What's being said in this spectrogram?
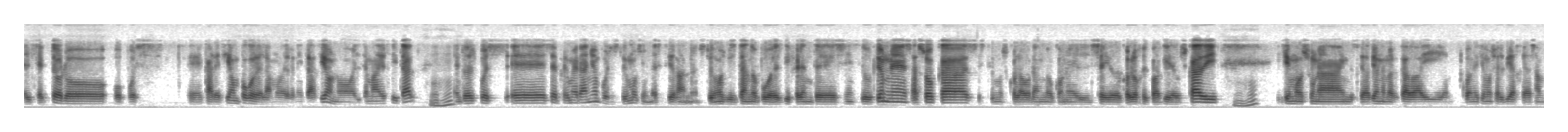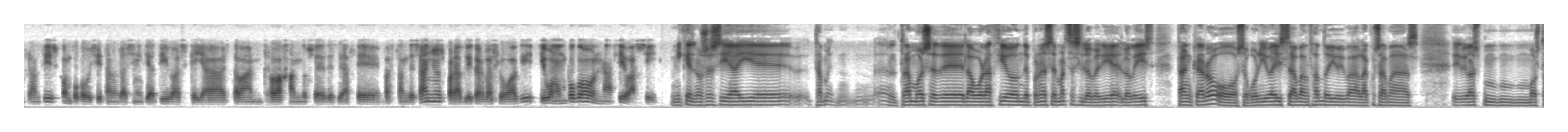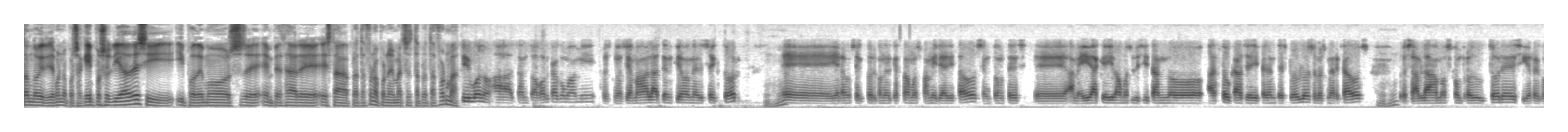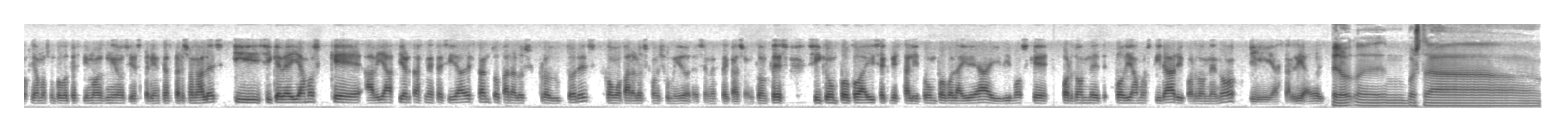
el sector o, pues eh, carecía un poco de la modernización o el tema digital. Entonces pues ese primer año pues estuvimos investigando. Estuvimos visitando pues diferentes instituciones asocas estuvimos colaborando con el sello ecológico aquí de Euskadi hicimos una investigación de mercado ahí cuando hicimos el viaje a San Francisco, un poco visitando las iniciativas que ya estaban trabajándose desde hace bastantes años para aplicarlas luego aquí. Y bueno, un poco nació así. Miquel, no sé si hay eh, el tramo ese de elaboración, de ponerse en marcha, si lo, vería, lo veis tan claro o según ibais avanzando yo iba la cosa más, ibas mostrando que bueno, pues aquí hay posibilidades y, podemos eh, empezar eh, esta plataforma, poner en marcha esta plataforma. Sí, bueno, tanto a Gorka como a mí, pues nos llamaba la atención el sector, eh, era un sector con el que estábamos familiarizados, entonces eh, a medida que íbamos visitando azocas de diferentes pueblos, en los mercados, pues hablábamos con productores y recogíamos un poco testimonios y experiencias personales y sí que veíamos que había ciertas necesidades tanto para los productores como para los consumidores en este caso. Entonces sí que un poco ahí se cristalizó un poco la idea y vimos que por dónde podíamos tirar y por dónde no y hasta el día de hoy. Pero eh, vuestra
